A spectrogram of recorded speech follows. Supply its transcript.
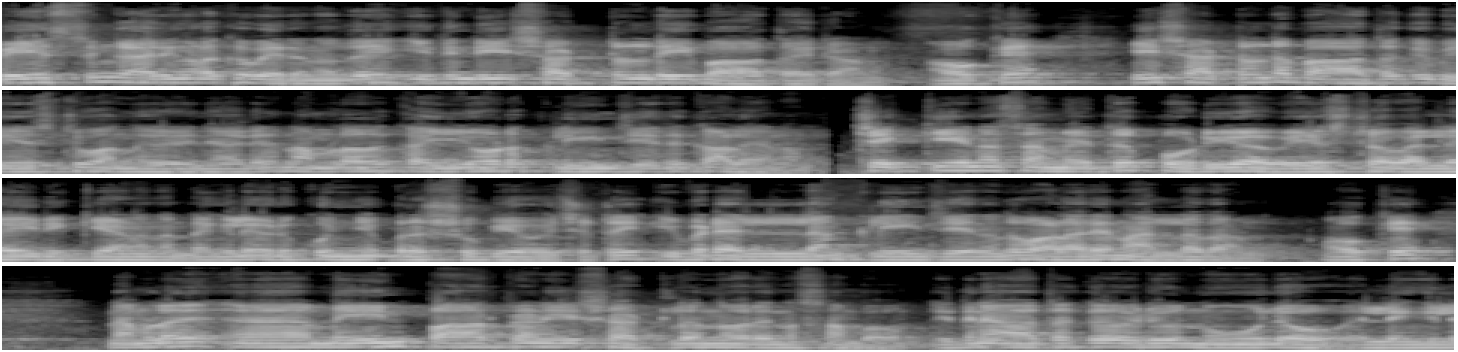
വേസ്റ്റും കാര്യങ്ങളൊക്കെ വരുന്നത് ഇതിന്റെ ഈ ഷട്ടിലിന്റെ ഈ ഭാഗത്തായിട്ടാണ്. ഓക്കെ ഈ ഷട്ടിലിന്റെ ഭാഗത്തൊക്കെ വേസ്റ്റ് വന്നു കഴിഞ്ഞാൽ നമ്മളത് കൈയോടെ ക്ലീൻ ചെയ്ത് കളയണം. ചെക്ക് ചെയ്യുന്ന സമയത്ത് പൊടിയോ വേസ്റ്റോ വല്ല ഇരിക്കുകയാണെന്നുണ്ടെങ്കിൽ ഒരു കുഞ്ഞ് ബ്രഷ് ഉപയോഗിച്ചിട്ട് ഇവിടെ എല്ലാം ക്ലീൻ ചെയ്യുന്നത് വളരെ നല്ലതാണ്. ഓക്കെ നമ്മൾ മെയിൻ പാർട്ടാണ് ഈ ഷട്ടിൽ എന്ന് പറയുന്ന സംഭവം. ഇതിനകത്തൊക്കെ ഒരു നൂലോ അല്ലെങ്കിൽ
